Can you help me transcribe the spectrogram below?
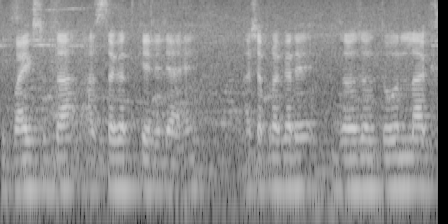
ती बाईकसुद्धा हस्तगत केलेली आहे. अशा प्रकारे जवळजवळ दोन लाख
